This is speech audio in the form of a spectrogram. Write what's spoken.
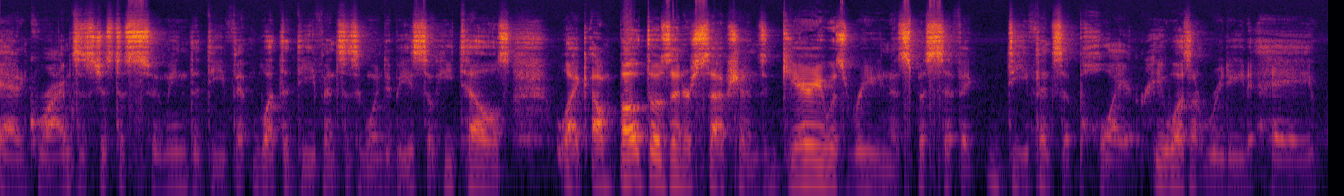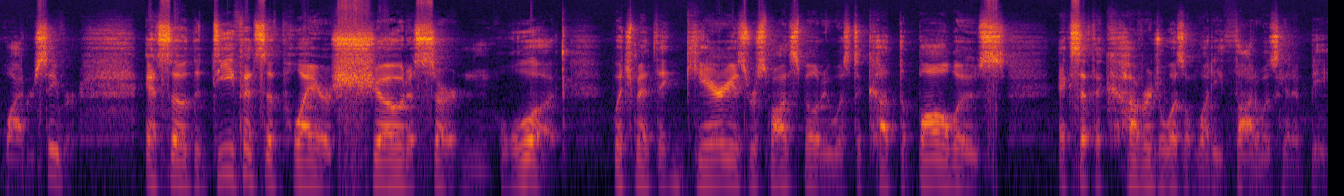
and Grimes is just assuming the defense what the defense is going to be. So he tells like on both those interceptions, Gary was reading a specific defensive player. He wasn't reading a wide receiver, and so the defensive player showed a certain look, which meant that Gary's responsibility was to cut the ball loose except the coverage wasn't what he thought it was going to be.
